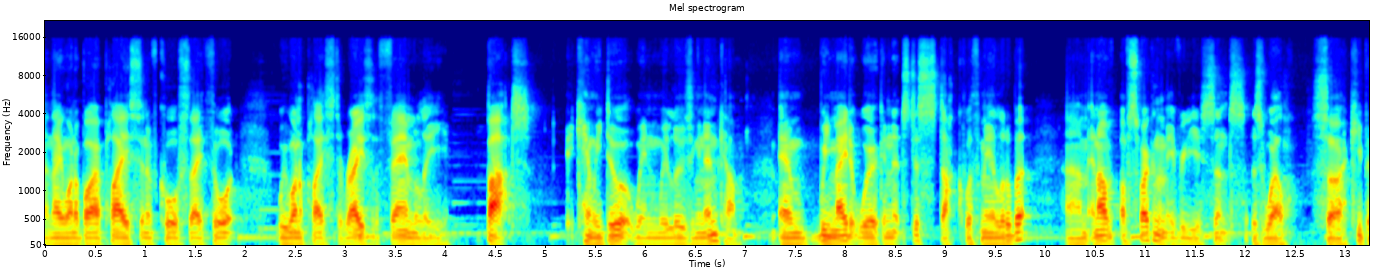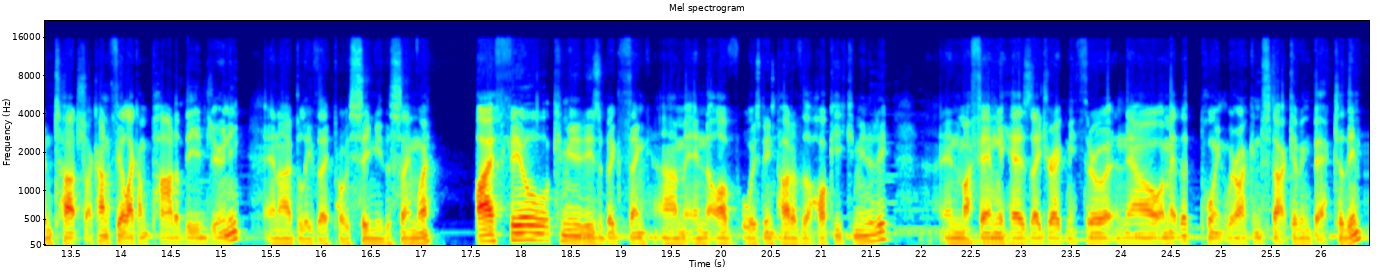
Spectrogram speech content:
and they want to buy a place and of course they thought we want a place to raise the family but can we do it when we're losing an income and we made it work and it's just stuck with me a little bit um, and I've, I've spoken to them every year since as well so I keep in touch I kind of feel like I'm part of their journey and I believe they probably see me the same way I feel community is a big thing um, and I've always been part of the hockey community and my family has. They dragged me through it, and now I'm at the point where I can start giving back to them.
